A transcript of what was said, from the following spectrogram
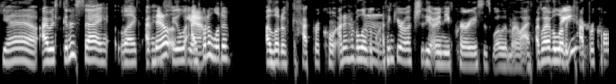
Yeah, I was gonna say, like, I They'll- feel like I've got a lot of a lot of Capricorn. I don't have a lot of. Mm. I think you're actually the only Aquarius as well in my life. I have got a lot See? of Capricorns.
